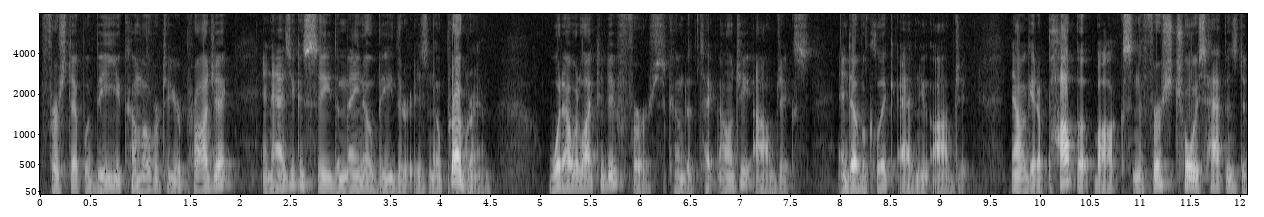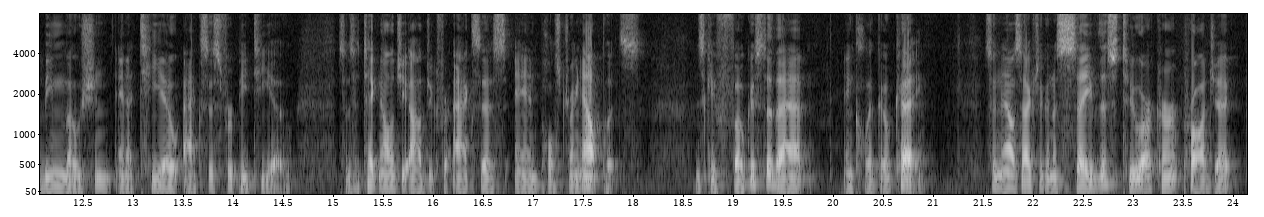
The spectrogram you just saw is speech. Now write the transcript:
First step would be you come over to your project and as you can see the main OB there is no program. What I would like to do first is come to the Technology Objects and double click Add New Object. Now I get a pop-up box and the first choice happens to be motion and a TO axis for PTO. So it's a technology object for axis and pulse train outputs. Let's give focus to that and click OK. So now it's actually going to save this to our current project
